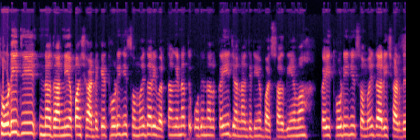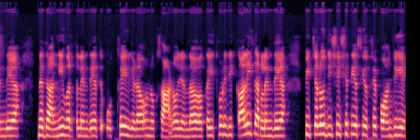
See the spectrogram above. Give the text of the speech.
ਥੋੜੀ ਜੀ ਨਾਦਾਨੀ ਆਪਾਂ ਛੱਡ ਕੇ ਥੋੜੀ ਜੀ ਸਮਝਦਾਰੀ ਵਰਤਾਂਗੇ ਨਾ ਤੇ ਉਹਦੇ ਨਾਲ ਕਈ ਜਾਨਾਂ ਜਿਹੜੀਆਂ ਬਚ ਸਕਦੀਆਂ ਵਾ, ਕਈ ਥੋੜੀ ਜੀ ਸਮਝਦਾਰੀ ਛੱਡ ਦਿੰਦੇ ਆ, ਨਾਦਾਨੀ ਵਰਤ ਲੈਂਦੇ ਆ ਤੇ ਉੱਥੇ ਹੀ ਜਿਹੜਾ ਉਹ ਨੁਕਸਾਨ ਹੋ ਜਾਂਦਾ ਵਾ। ਕਈ ਥੋੜੀ ਜੀ ਕਾਹਲੀ ਕਰ ਲੈਂਦੇ ਆ ਵੀ ਚਲੋ ਜੀ ਛੇਤੀ ਅਸੀਂ ਉੱਥੇ ਪਹੁੰਚ ਜਾਈਏ।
